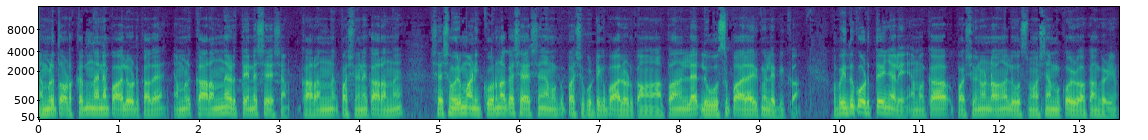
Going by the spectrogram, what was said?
നമ്മൾ തുടക്കത്തിൽ തന്നെ പാൽ കൊടുക്കാതെ നമ്മൾ കറന്നെടുത്തതിന്റെ ശേഷം കറന്ന് പശുവിനെ കറന്ന് ശേഷം ഒരു മണിക്കൂറിനൊക്കെ ശേഷം നമുക്ക് പശുക്കുട്ടിക്ക് പാൽ കൊടുക്കാവുന്നതാണ്. അപ്പോൾ നല്ല ലൂസ് പാലായിരിക്കും ലഭിക്കുക. അപ്പോൾ ഇത് കൊടുത്തു കഴിഞ്ഞാൽ നമുക്ക് ആ പശുവിനുണ്ടാകുന്ന ലൂസ് മോശം നമുക്ക് ഒഴിവാക്കാൻ കഴിയും.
